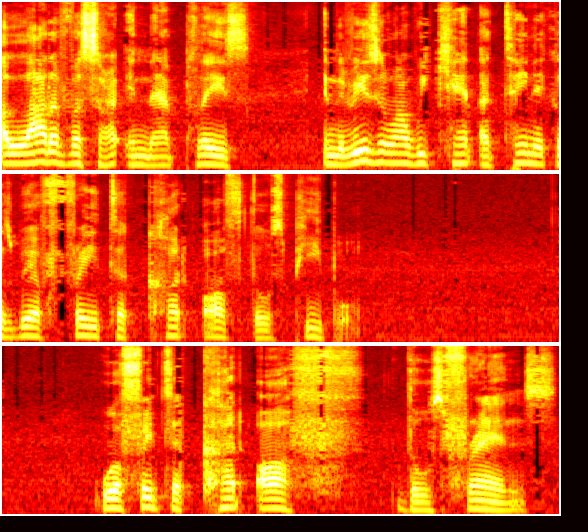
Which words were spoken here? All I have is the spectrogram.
A lot of us are in that place, and the reason why we can't attain it because we're afraid to cut off those people. We're afraid to cut off those friends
